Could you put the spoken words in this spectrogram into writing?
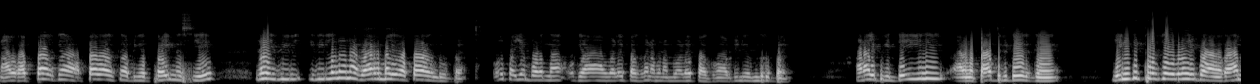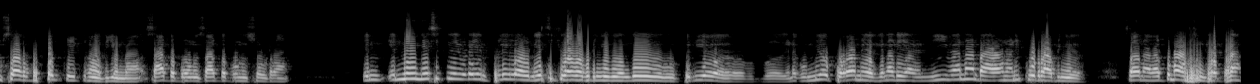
நான் ஒரு அப்பா இருக்கேன் அப்பாவாக இருக்கேன் அப்படிங்கிற ப்ரைனஸையே ஏன்னா இது இது இல்லைன்னா நான் வேற மாதிரி ஒரு அப்பாவா இருந்திருப்பேன். ஒரு பையன் பிறந்தான் ஓகே அவன் வேலையை பார்க்க நம்ம நம்ம வேலையை பார்க்கணும் அப்படின்னு இருந்திருப்பேன். ஆனால் இப்போ டெய்லி அவனை பார்த்துக்கிட்டே இருக்கேன். எங்கிட்ட இருக்கிறவங்க இப்போ அவன் ராம் சார் கேட்குறான் அதிகமாக சாப்பிட்ட போகணும் சாப்பிட்ட போகணும்னு சொல்கிறான் என் என்னை நேசித்ததை விட என் பிள்ளைகளை நேசிக்கிறாங்க அப்படிங்கிறது வந்து பெரிய எனக்கு உண்மையாக பொறாமையாக இருக்கு. நீ வேணாண்டா அவனை அனுப்பிவிட்றா அப்படிங்கிறது. சார் நான் வெட்டமா அப்படின்னு கேட்டேன்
